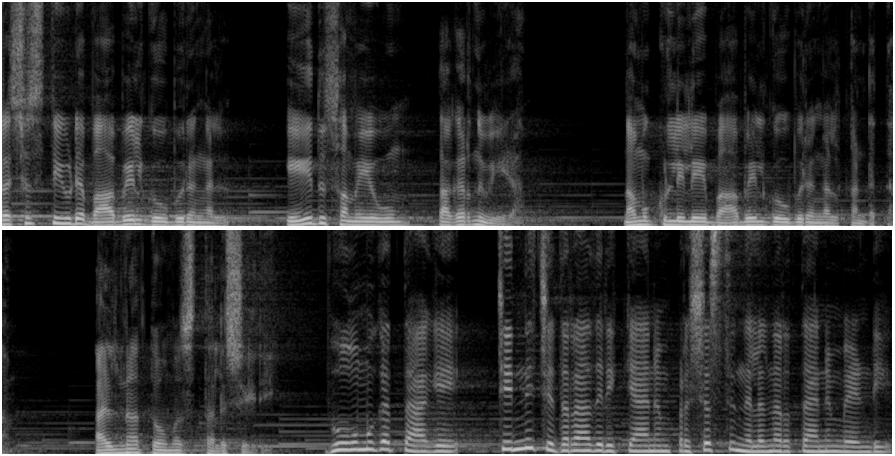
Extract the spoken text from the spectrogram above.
പ്രശസ്തിയുടെ ബാബേൽ ഗോപുരങ്ങൾ ഏതു സമയവും തകർന്നു വീഴാം. നമുക്കുള്ളിലെ ബാബേൽ ഗോപുരങ്ങൾ കണ്ടെത്താം. അൽന തോമസ് തലശ്ശേരി. ഭൂമുഖത്താകെ ചിന്നിച്ചിതറാതിരിക്കാനും പ്രശസ്തി നിലനിർത്താനും വേണ്ടി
